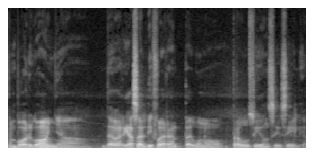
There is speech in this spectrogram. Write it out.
en Borgoña, debería ser diferente de uno producido en Sicilia.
